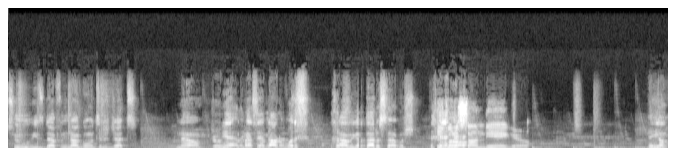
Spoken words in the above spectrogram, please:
two. He's definitely not going to the Jets. Now, True, yeah. They got Sam Darnold. What is? now we got that established. He'll go Oh. to San Diego. They, No.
